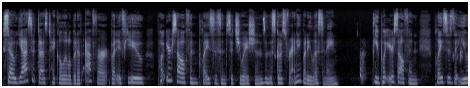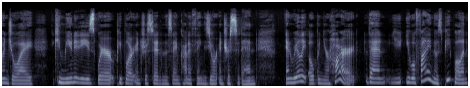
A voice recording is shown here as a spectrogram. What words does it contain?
So, yes, it does take a little bit of effort, but if you put yourself in places and situations, and this goes for anybody listening, you put yourself in places that you enjoy, communities where people are interested in the same kind of things you're interested in, and really open your heart, then you, you will find those people. And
